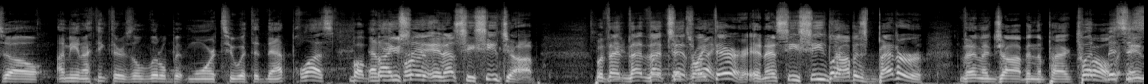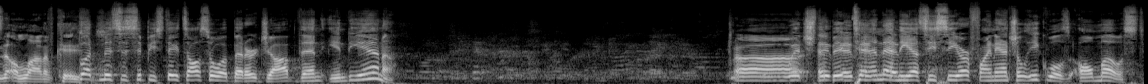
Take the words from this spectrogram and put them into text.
So, I mean, I think there's a little bit more to it than that. Plus, But, and but you heard- say an SEC job. But that, that that's, that's it right, right. there. An SEC But- job is better than a job in the Pac-12 Missis- in a lot of cases. But Mississippi State's also a better job than Indiana. Which the Uh, it- Big it- Ten it- and the SEC are financial equals almost.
